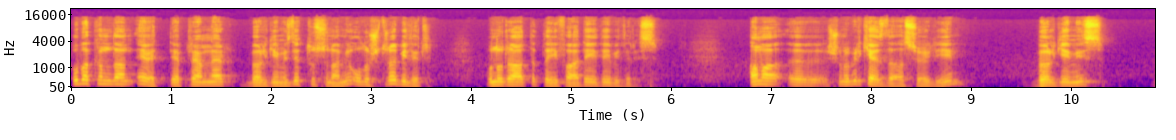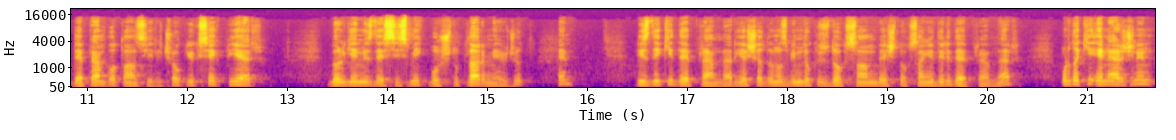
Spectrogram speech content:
Bu bakımdan evet depremler bölgemizde tsunami oluşturabilir. Bunu rahatlıkla ifade edebiliriz. Ama e, şunu bir kez daha söyleyeyim. Bölgemiz deprem potansiyeli çok yüksek bir yer. Bölgemizde sismik boşluklar mevcut. Bizdeki depremler, yaşadığımız 1995-97'li depremler buradaki enerjinin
